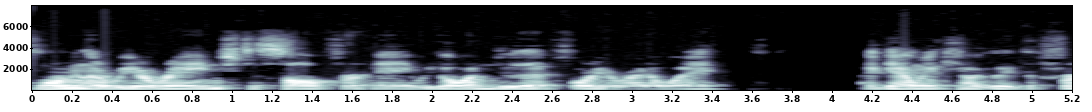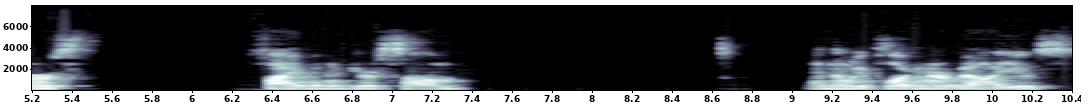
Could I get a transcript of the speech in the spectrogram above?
formula rearranged to solve for A. We go and do that for you right away. Again, we calculate the first five integer sum and then we plug in our values.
